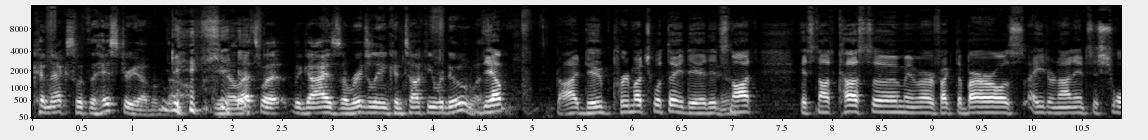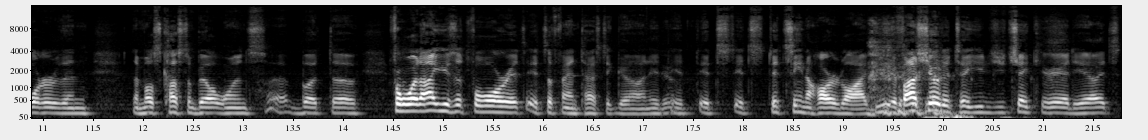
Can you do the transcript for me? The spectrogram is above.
connects with the history of them, though. You know, that's what the guys originally in Kentucky were doing with. it. yep, I do pretty much what they did. It's Yeah. not it's not custom. As a matter of fact, the barrel is eight or nine inches shorter than the most custom built ones. Uh, but uh, for what I use it for, it, it's a fantastic gun. It, Yeah. it it's it's it's seen a hard life. You, if I showed it to you, you'd shake your head. Yeah, it's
